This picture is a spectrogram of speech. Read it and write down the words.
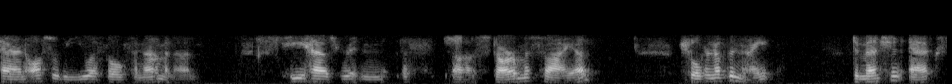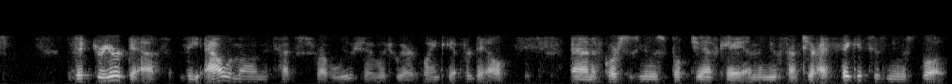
and also the UFO phenomenon. He has written The uh, Star Messiah, Children of the Night, Dimension X, Victory or Death, The Alamo and the Texas Revolution, which we are going to get for Dale, and of course his newest book, JFK and the New Frontier. I think it's his newest book,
